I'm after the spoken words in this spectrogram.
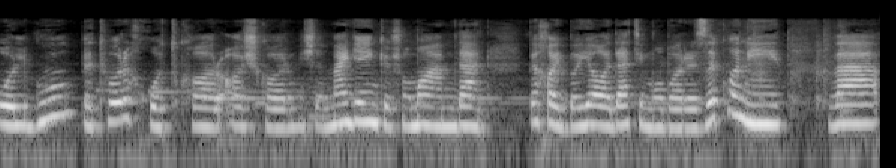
الگو به طور خودکار آشکار میشه. مگه اینکه شما عمدن بخواید با یه عادتی مبارزه کنید و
